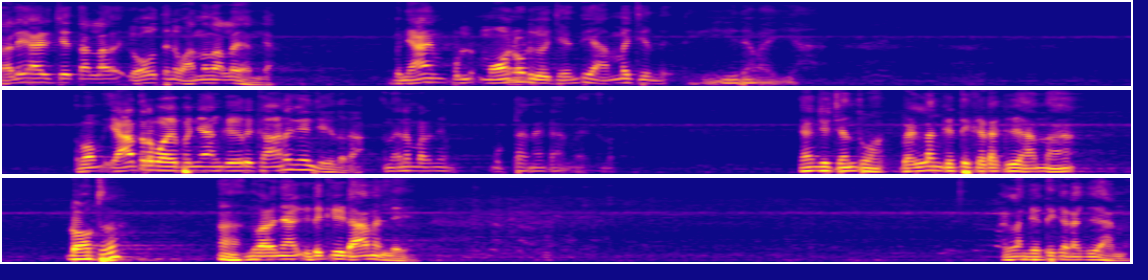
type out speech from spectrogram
തലയാഴ്ച തള്ള യോഗത്തിന് വന്ന നല്ലതല്ല അപ്പം ഞാൻ മോനോട് ചോദിച്ചു എന്തി അമ്മച്ചി എന്ത് തീരെ വയ്യ. അപ്പം യാത്ര പോയപ്പോൾ ഞാൻ കയറി കാണുകയും ചെയ്തതാ. അന്നേരം പറഞ്ഞു മുട്ടനക്കാൻ മേലെന്ന് ഞാൻ ചോദിച്ചു എന്തുവാ? വെള്ളം കെട്ടി കിടക്കുക എന്നാ? ഡോക്ടർ? ആ എന്ന് പറഞ്ഞാൽ ഇടുക്കി ഡാമല്ലേ? വെള്ളം കെട്ടി എന്ന്.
